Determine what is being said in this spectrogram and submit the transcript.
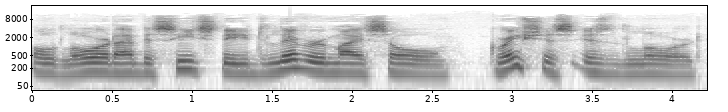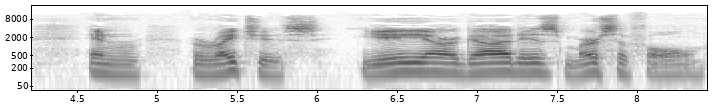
O Lord, I beseech thee, deliver my soul. Gracious is the Lord, and righteous. Yea, our God is merciful.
